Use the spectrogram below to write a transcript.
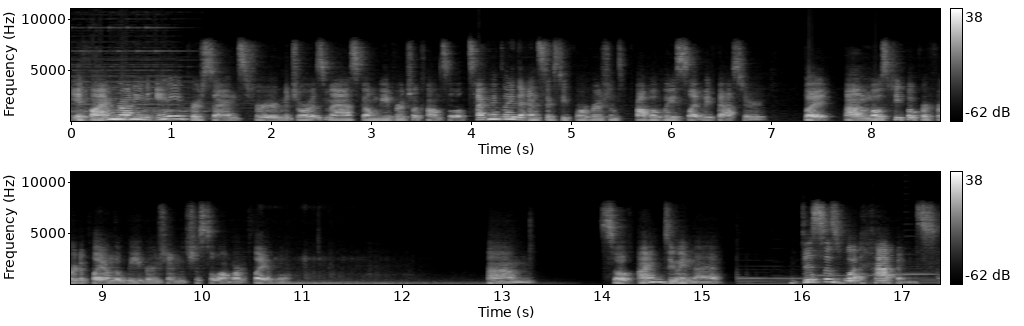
if I'm running any percent for Majora's Mask on Wii Virtual Console, technically the N64 version is probably slightly faster, but um, most people prefer to play on the Wii version. It's just a lot more playable. Um, so if I'm doing that, this is what happens.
